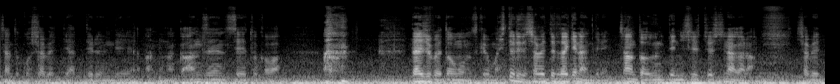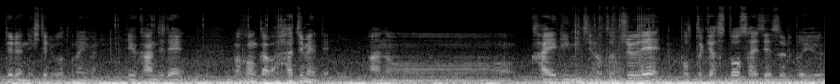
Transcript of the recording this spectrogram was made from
ちゃんとこう喋ってやってるんで、あの、なんか安全性とかは 大丈夫だと思うんですけど、まあ一人で喋ってるだけなんでね、ちゃんと運転に集中しながら喋ってるんで、独り言のようにっていう感じで、まあ今回は初めて、あのー帰り道の途中でポッドキャストを再生するという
